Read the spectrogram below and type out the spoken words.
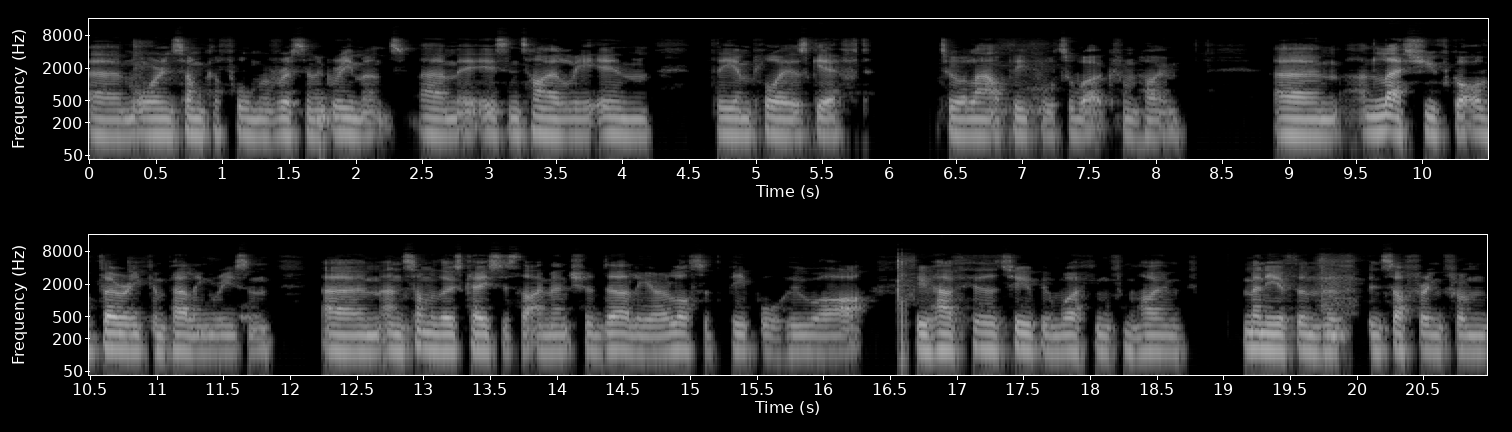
um, or in some form of written agreement, um, it is entirely in the employer's gift to allow people to work from home, um, unless you've got a very compelling reason. Um, and some of those cases that I mentioned earlier, a lot of the people who are who have hitherto been working from home, many of them have been suffering from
